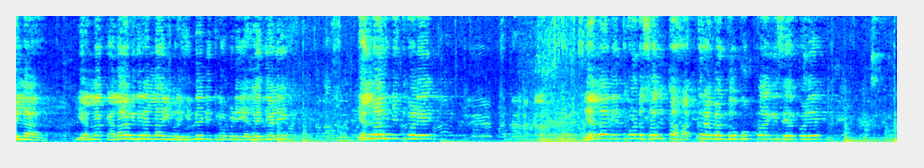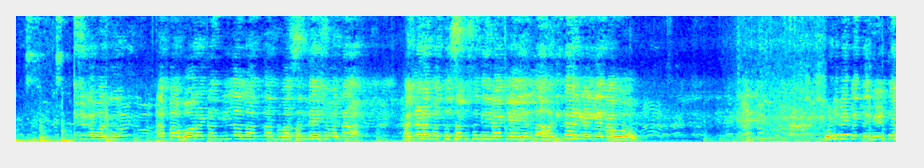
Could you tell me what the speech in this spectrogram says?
ಇಲ್ಲ, ಎಲ್ಲ ಕಲಾವಿದರೆಲ್ಲ ಇವರು ಹಿಂದೆ ನಿಂತ್ಕೊಂಡ್ಬಿಡಿ. ಎಲ್ಲ ಇದ್ದೇಳಿ? ಎಲ್ಲರೂ ನಿಂತ್ಕೊಳ್ಳಿ. ಎಲ್ಲ ನಿಂತ್ಕೊಂಡು ಸ್ವಲ್ಪ ಹತ್ರ ಬಂದು ಗುಂಪಾಗಿ ಸೇರ್ಕೊಳ್ಳಿ. ಇಲ್ಲಿವರೆಗೂ ನಮ್ಮ ಹೋರಾಟ ನಿಲ್ಲಲ್ಲ ಅಂತ ಅನ್ನುವ ಸಂದೇಶವನ್ನ ಕನ್ನಡ ಮತ್ತು ಸಂಸ್ಕೃತಿ ಇಲಾಖೆಯ ಎಲ್ಲ ಅಧಿಕಾರಿಗಳಿಗೆ ನಾವು ಕೊಡಬೇಕಂತ ಹೇಳ್ತಾ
